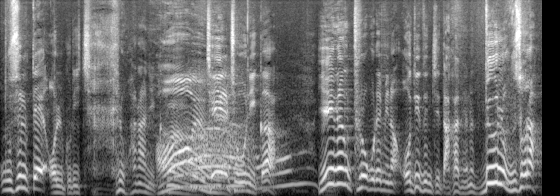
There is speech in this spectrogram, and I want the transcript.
웃을 때 얼굴이 제일 환하니까 제일 좋으니까 예능 프로그램이나 어디든지 나가면은 늘 웃어라.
